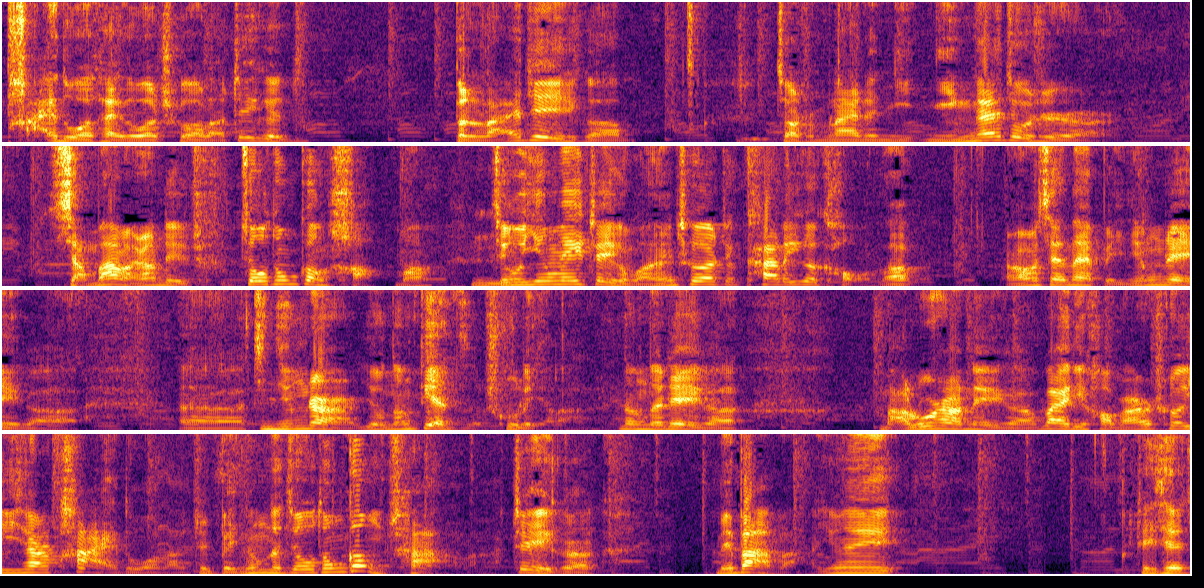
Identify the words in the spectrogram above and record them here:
太多太多车了，这个本来这个叫什么来着？你你应该就是想办法让这个交通更好嘛。嗯结果因为这个网约车就开了一个口子，然后现在北京这个呃进京证又能电子处理了，弄得这个马路上那个外地号牌车一下太多了，这北京的交通更差了。这个没办法，因为这些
